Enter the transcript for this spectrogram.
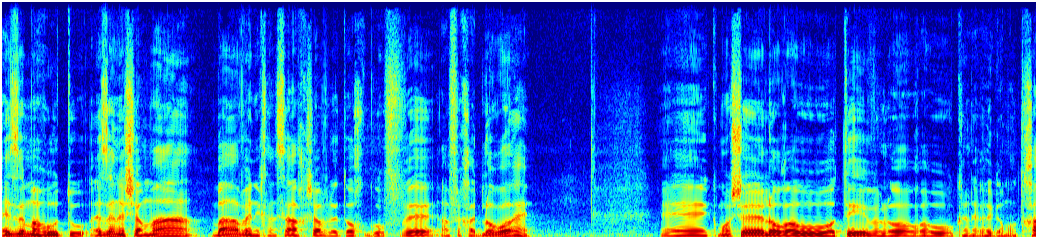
איזה מהות הוא, איזה נשמה באה ונכנסה עכשיו לתוך גוף, ואף אחד לא רואה. Uh, כמו שלא ראו אותי ולא ראו כנראה גם אותך,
